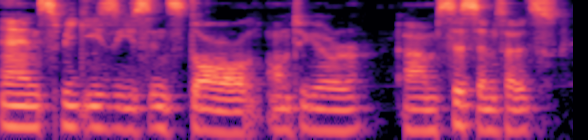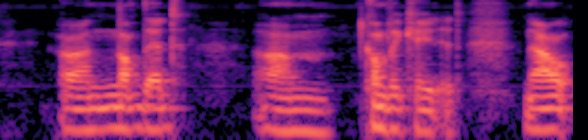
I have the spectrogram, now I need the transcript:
and Speakeasy's install onto your um, system. So it's uh, not that um, complicated. Now,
